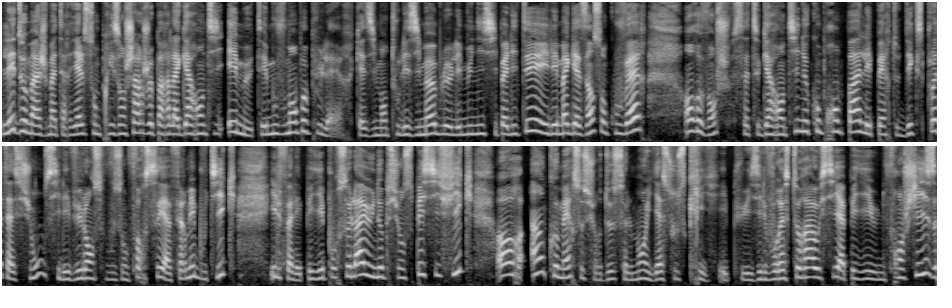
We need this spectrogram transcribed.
les dommages matériels sont pris en charge par la garantie émeute été mouvement populaire. Quasiment tous les immeubles, les municipalités et les magasins sont couverts. En revanche, cette garantie ne comprend pas les pertes d'exploitation si les violences vous ont forcé à fermer boutique. Il fallait payer pour cela une option spécifique. Or, un commerce sur deux seulement y a souscrit. Et puis, il vous restera aussi à payer une franchise,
